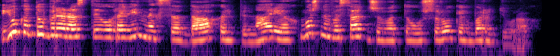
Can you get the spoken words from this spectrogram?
Юка добре росте у гравійних садах, альпінаріях, можна висаджувати у широких бордюрах.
